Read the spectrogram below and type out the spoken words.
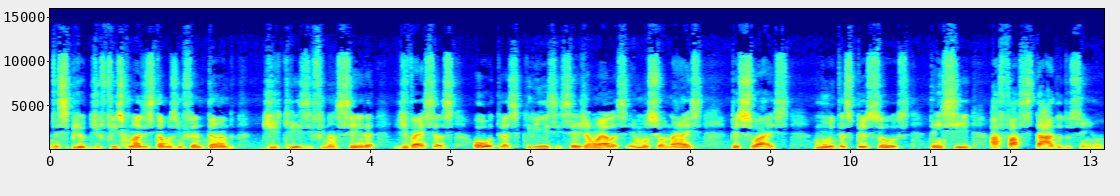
nesse período difícil que nós estamos enfrentando, de crise financeira e diversas outras crises, sejam elas emocionais, pessoais, muitas pessoas têm se afastado do Senhor.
